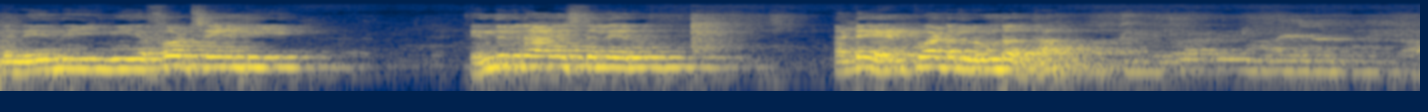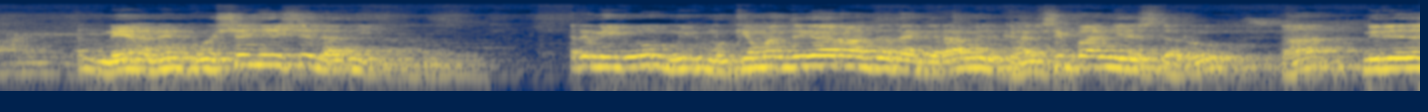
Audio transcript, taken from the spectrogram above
మీరు ఏంది? మీ ఎఫర్ట్స్ ఏంటి? ఎందుకు రాణిస్తలేరు? అంటే హెడ్ క్వార్టర్లు ఉండొద్దా? నేను నేను క్వశ్చన్ చేసేది అది. అరే మీకు మీకు ముఖ్యమంత్రి గారు అంత దగ్గర మీరు కలిసి పని చేస్తారు మీరు ఏదో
